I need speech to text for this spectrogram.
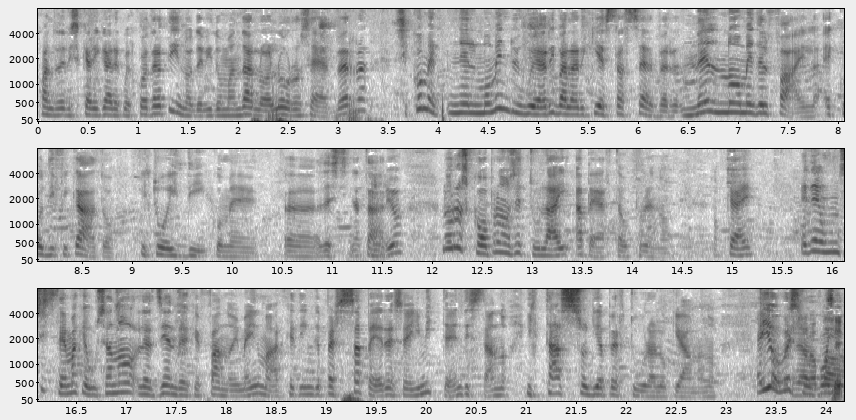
Quando devi scaricare quel quadratino, devi domandarlo al loro server. Siccome nel momento in cui arriva la richiesta al server, nel nome del file è codificato il tuo ID come eh, destinatario, loro scoprono se tu l'hai aperta oppure no. Ok? Ed è un sistema che usano le aziende che fanno email marketing per sapere se i mittenti stanno. Il tasso di apertura lo chiamano. E io questo poi Sì.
